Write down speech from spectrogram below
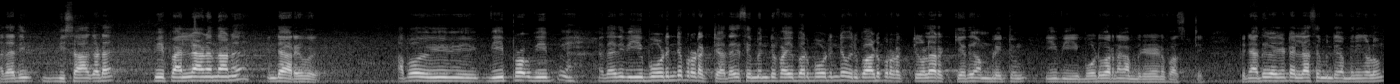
അതായത് വിസാഖയുടെ വി പാനലാണെന്നാണ് എന്റെ അറിവ്. അപ്പോൾ ഈ വി പ്രോ വി അതായത് വി ബോർഡിന്റെ പ്രൊഡക്റ്റ് അതായത് സിമെന്റ് ഫൈബർ ബോർഡിന്റെ ഒരുപാട് പ്രൊഡക്റ്റുകൾ ഇറക്കിയത് കംപ്ലീറ്റും ഈ വി ബോർഡ് പറഞ്ഞ കമ്പനിയാണ് ഫസ്റ്റ്. പിന്നെ അത് കഴിഞ്ഞിട്ട് എല്ലാ സിമെന്റ് കമ്പനികളും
